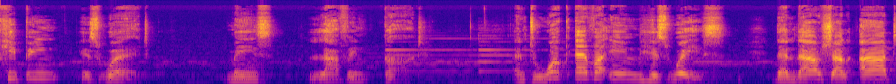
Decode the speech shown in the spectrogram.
keeping his word means loving God. And to walk ever in his ways, then thou shalt add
